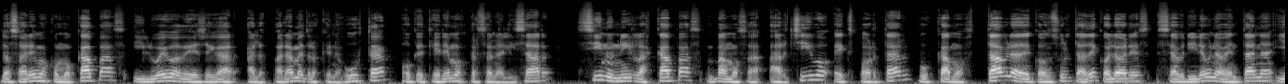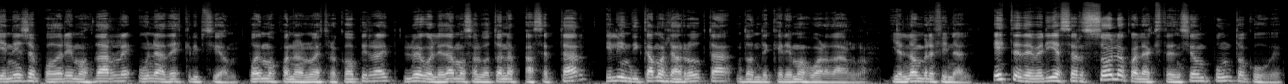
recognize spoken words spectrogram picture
los haremos como capas y luego de llegar a los parámetros que nos gusta o que queremos personalizar, sin unir las capas, vamos a Archivo, Exportar, buscamos Tabla de consulta de colores, se abrirá una ventana y en ella podremos darle una descripción. Podemos poner nuestro copyright, luego le damos al botón Aceptar y le indicamos la ruta donde queremos guardarlo. Y el nombre final. Este debería ser solo con la extensión .qv.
